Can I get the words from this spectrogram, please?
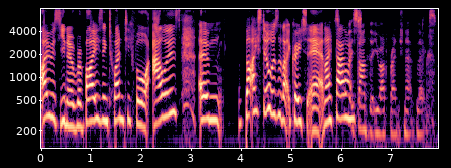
I was, you know, revising twenty four hours. Um, but I still wasn't that great at it, and I found It's quite sad that you had French Netflix.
